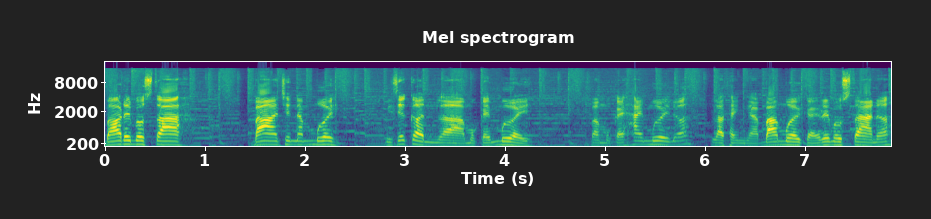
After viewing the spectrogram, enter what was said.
ba Rainbow Star 3 trên 50 Mình sẽ cần là một cái 10 Và một cái 20 nữa, Là thành à, 30 cái Rainbow Star nữa.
